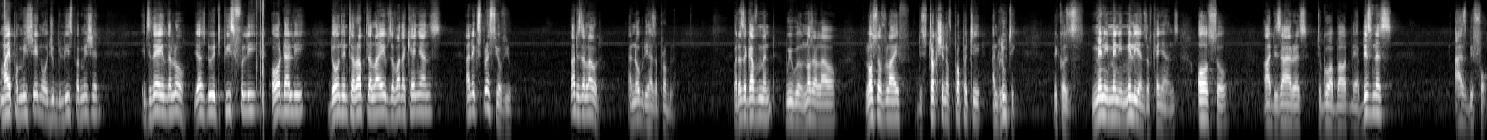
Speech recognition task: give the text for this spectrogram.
my permission or Jubilee's permission. It's there in the law. Just do it peacefully, orderly. Don't interrupt the lives of other Kenyans and express your view. That is allowed, and nobody has a problem. But as a government, we will not allow loss of life, destruction of property, and looting because many, many millions of Kenyans also are desirous to go about their business as before.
